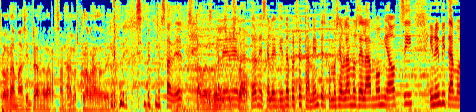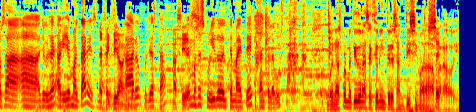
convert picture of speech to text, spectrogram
programa, siempre dando la razón a los colaboradores. Vamos a ver. Estaba el Es que hombre le doy disgustado. razón, es que lo entiendo perfectamente. Es como si hablamos de la momia Otzi y no invitamos a, a, yo qué sé, a Guillermo Altares. ¿no? Efectivamente. Claro, pues ya está. Así es. Hemos excluido del tema ET, que tanto le gusta. Bueno, has prometido una sección interesantísima Sí. para hoy.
